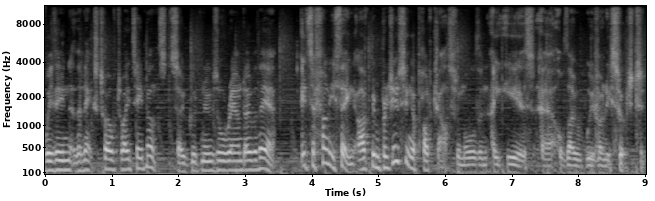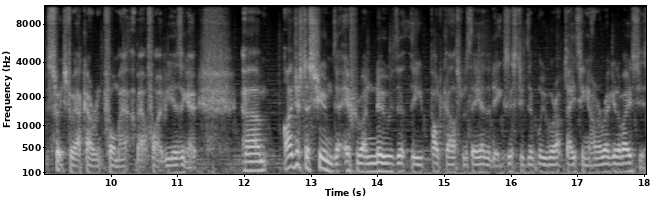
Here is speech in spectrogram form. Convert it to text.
within the next 12 to 18 months. So good news all round over there. It's a funny thing. I've been producing a podcast for more than eight years, uh, although we've only switched switched to our current format about five years ago. Um, I just assumed that everyone knew that the podcast was there, that it existed, that we were updating it on a regular basis.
